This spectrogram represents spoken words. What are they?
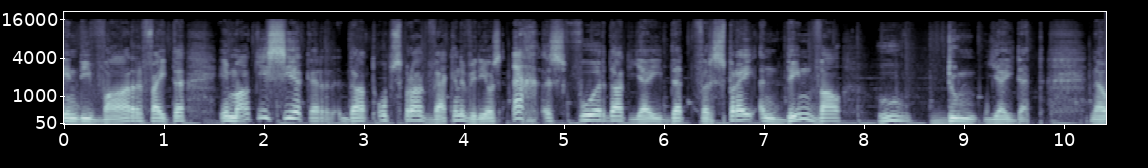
en die ware feite? En maak jy seker dat opspraakwekkende video's eg is voordat jy dit versprei? Indien wel hoe doen jy dit nou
